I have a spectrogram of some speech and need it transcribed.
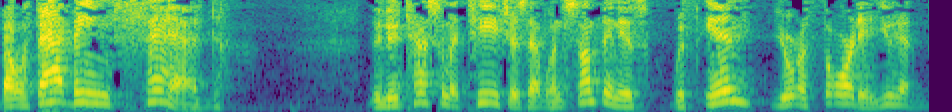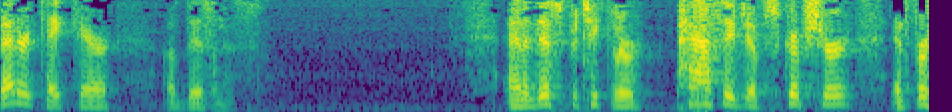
But with that being said, the New Testament teaches that when something is within your authority, you had better take care of business. And in this particular passage of Scripture in 1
